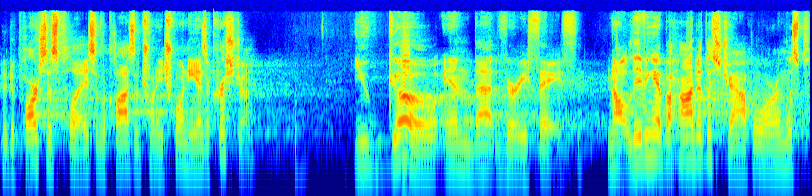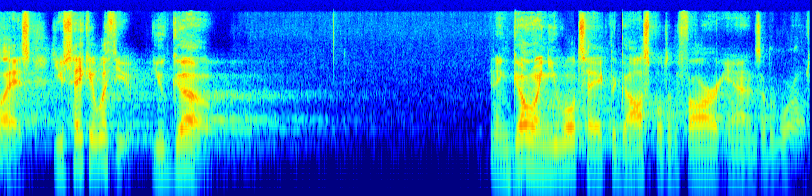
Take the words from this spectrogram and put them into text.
who departs this place in the class of 2020 as a Christian, you go in that very faith, not leaving it behind at this chapel or in this place. You take it with you. You go. And in going, you will take the gospel to the far ends of the world.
